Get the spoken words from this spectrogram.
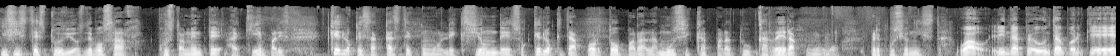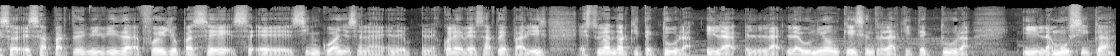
hiciste estudios de Beaux justamente aquí en París. ¿Qué es lo que sacaste como lección de eso? ¿Qué es lo que te aportó para la música, para tu carrera como percusionista? Wow, linda pregunta porque esa, esa parte de mi vida fue, yo pasé eh, cinco años en la, en la, Escuela de Bellas Artes de París estudiando arquitectura y la, la, la unión que hice entre la arquitectura y la música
